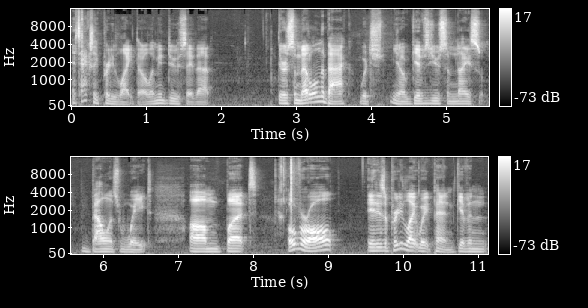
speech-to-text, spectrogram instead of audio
it's actually pretty light though. Let me do say that. There's some metal in the back, which you know gives you some nice balanced weight. Um, but overall, it is a pretty lightweight pen given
